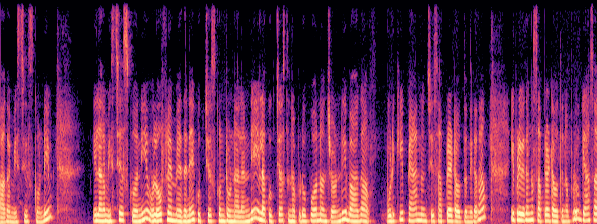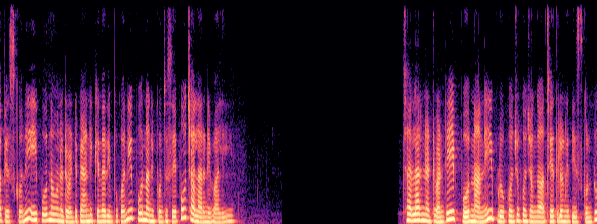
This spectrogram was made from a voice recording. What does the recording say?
బాగా మిక్స్ చేసుకోండి. ఇలాగ మిక్స్ చేసుకొని లో ఫ్లేమ్ మీదనే కుక్ చేసుకుంటూ ఉండాలండి. ఇలా కుక్ చేస్తున్నప్పుడు పూర్ణం చూడండి బాగా ఉడికి ప్యాన్ నుంచి సపరేట్ అవుతుంది కదా. ఇప్పుడు ఈ విధంగా సపరేట్ అవుతున్నప్పుడు గ్యాస్ ఆపేసుకొని ఈ పూర్ణం ఉన్నటువంటి ప్యాన్ని కింద దింపుకొని పూర్ణానికి కొంచెంసేపు చల్లారనివ్వాలి. చల్లారినటువంటి పూర్ణాన్ని ఇప్పుడు కొంచెం కొంచెంగా చేతిలోకి తీసుకుంటూ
